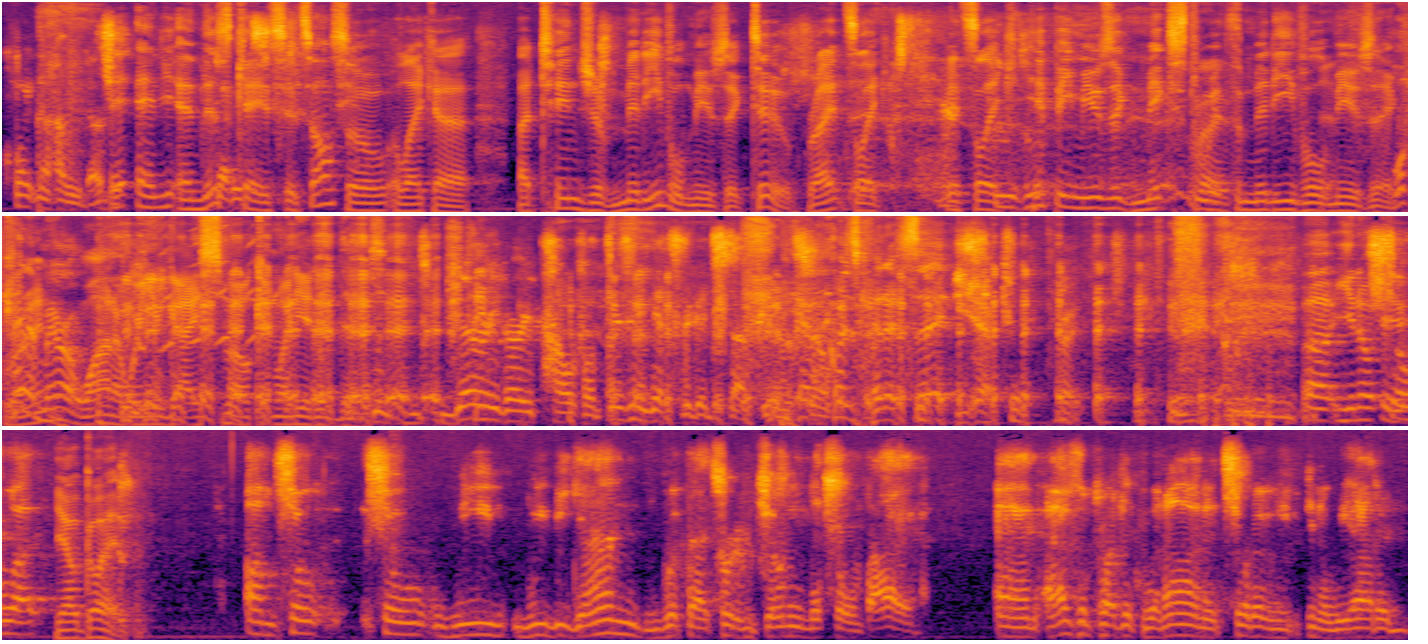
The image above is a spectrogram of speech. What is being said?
quite know how he does it. And in this but it's- case, it's also like a, a tinge of medieval music too, right? It's like it's like Mm-hmm. hippie music mixed with medieval music. What kind of marijuana were you guys smoking when you did this? very, very powerful. Disney gets the good stuff. You know, so. I was gonna say, yeah. Right. Uh, you know, So, it- uh, yeah, go ahead. Um, so so we we began with that sort of Joni Mitchell vibe, and as the project went on, it sort of you know we added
